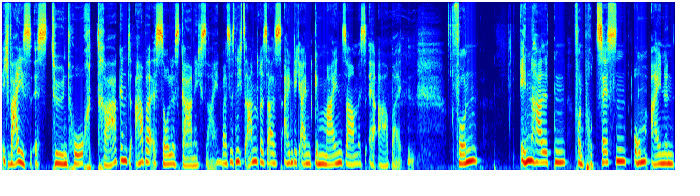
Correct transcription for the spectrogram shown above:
Ich weiß, es tönt hochtragend, aber es soll es gar nicht sein, weil es ist nichts anderes als eigentlich ein gemeinsames Erarbeiten von Inhalten, von Prozessen, um einen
